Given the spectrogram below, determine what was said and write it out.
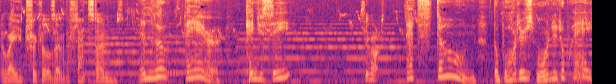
The way it trickles over the flat stones. And look there. Can you see? See what? That stone. The water's worn it away.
